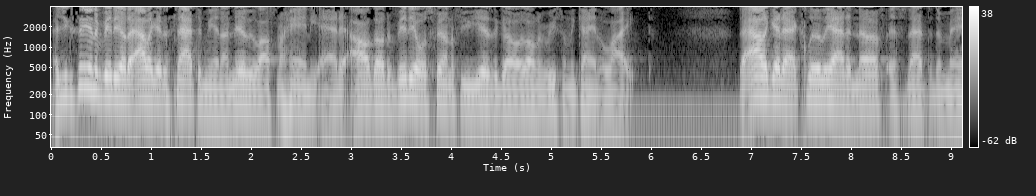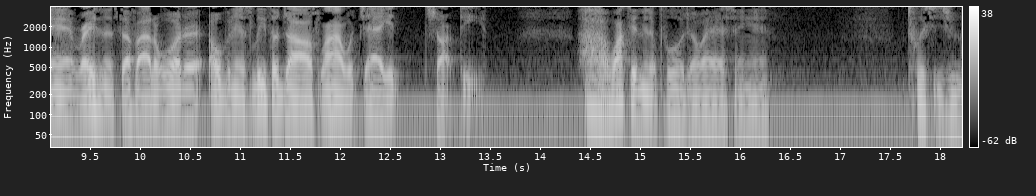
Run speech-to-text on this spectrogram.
As you can see in the video the alligator snapped at me and i nearly lost my hand at it although the video was filmed a few years ago it only recently came to light. The alligator had clearly had enough and snapped at the man raising itself out of water opening its lethal jaws lined with jagged sharp teeth. Why couldn't it have pulled your ass in? Twisted you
